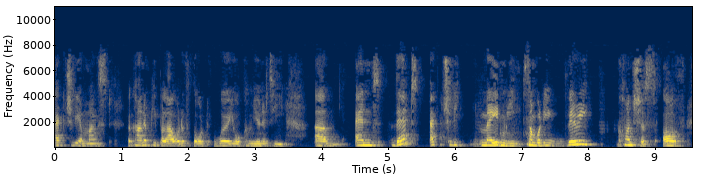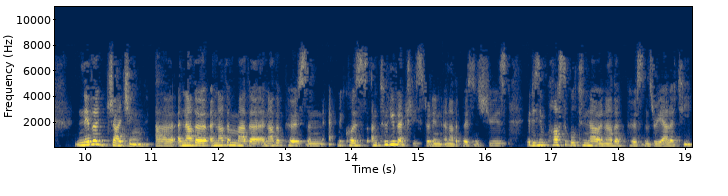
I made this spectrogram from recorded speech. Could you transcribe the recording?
actually amongst the kind of people I would have thought were your community. Um, and that actually made me somebody very conscious of never judging uh, another another mother, another person, because until you've actually stood in another person's shoes, it is impossible to know another person's reality.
